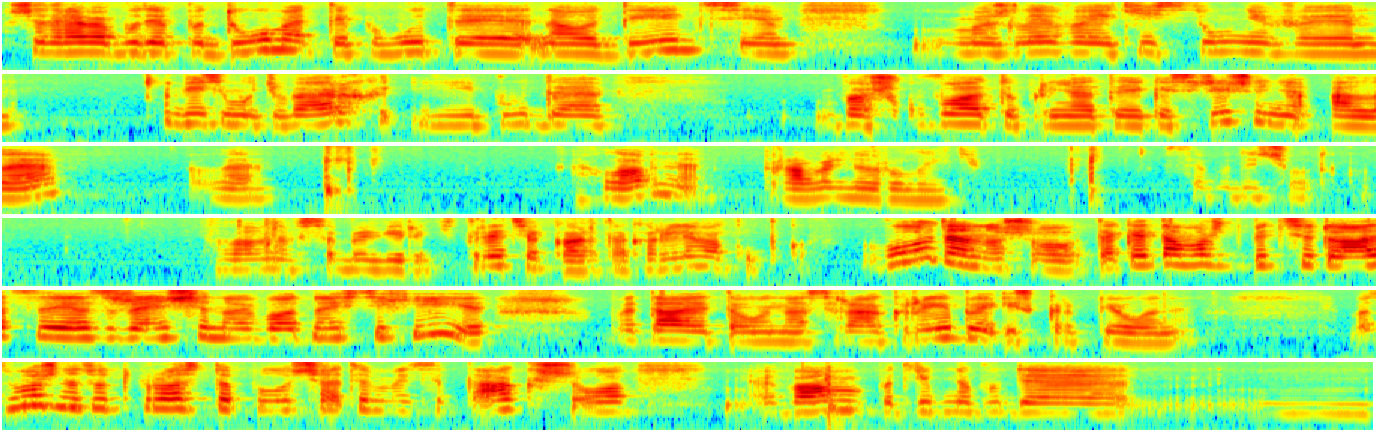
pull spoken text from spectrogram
Що треба буде подумати, побути наодинці, можливо, якісь сумніви візьмуть верх і буде важкувато прийняти якесь рішення, але, але головне правильно рулить. Все буде чітко. Главное в себя верить. Третья карта, королева кубков. Вот оно что. Так это может быть ситуация с женщиной в одной стихии. Вода это у нас рак, риби і скорпіони. Возможно, тут просто получатиметься так, що вам потрібно буде м,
